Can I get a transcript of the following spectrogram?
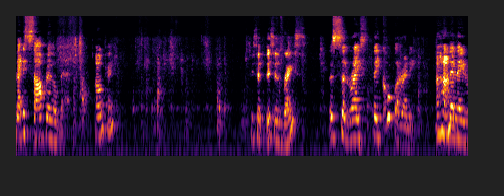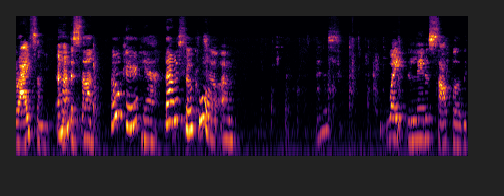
let it soft a little bit. okay. She said, this is rice? This is rice they cook already. Uh huh. Then they rice them Uh-huh. with the sun. Okay. Yeah. That is so cool. So um, this wait a little softer with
